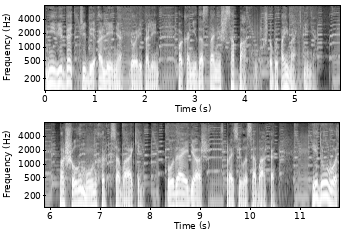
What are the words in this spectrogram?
«Не видать тебе оленя», — говорит олень, «пока не достанешь собаку, чтобы поймать меня». Пошел Мунхар к собаке. «Куда идешь?» — спросила собака. «Иду вот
